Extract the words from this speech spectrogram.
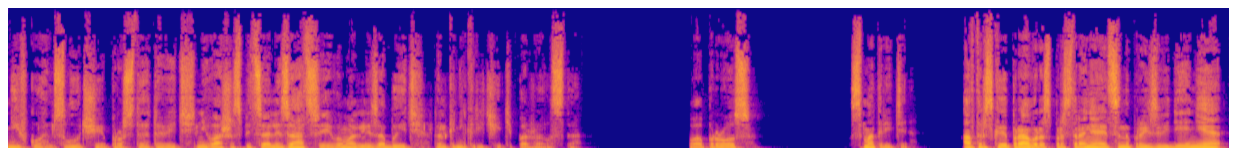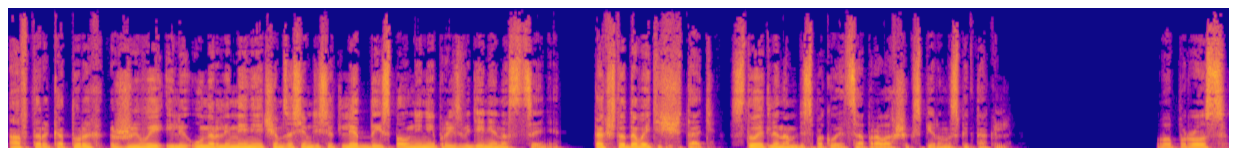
Ни в коем случае. Просто это ведь не ваша специализация, и вы могли забыть. Только не кричите, пожалуйста. Вопрос. Смотрите. Авторское право распространяется на произведения, авторы которых живы или умерли менее чем за 70 лет до исполнения произведения на сцене. Так что давайте считать, стоит ли нам беспокоиться о правах Шекспира на спектакль. Вопрос.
